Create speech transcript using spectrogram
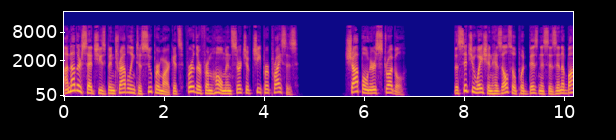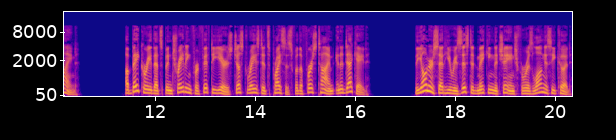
Another said she's been traveling to supermarkets further from home in search of cheaper prices. Shop owners struggle. The situation has also put businesses in a bind. A bakery that's been trading for 50 years just raised its prices for the first time in a decade. The owner said he resisted making the change for as long as he could,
